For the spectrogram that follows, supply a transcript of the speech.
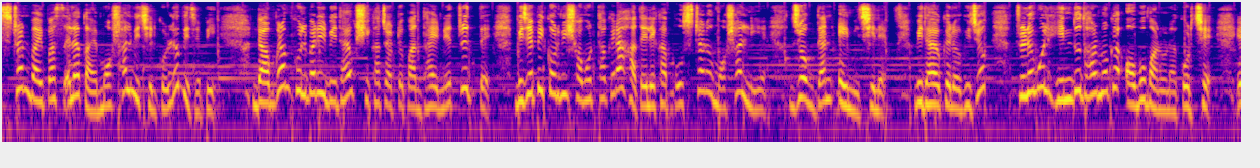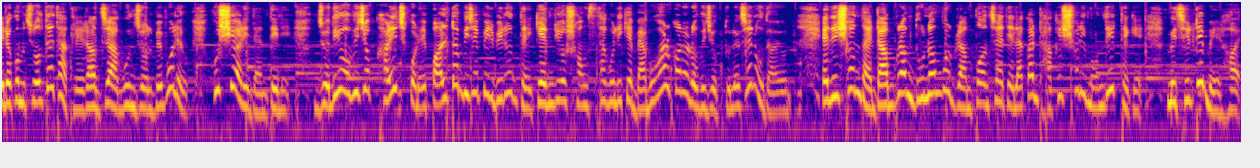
ইস্টার্ন বাইপাস এলাকায় মশাল মিছিল করল বিজেপি। ডাবগ্রাম ফুলবাড়ির বিধায়ক শিখা চট্টোপাধ্যায়ের নেতৃত্বে বিজেপি কর্মী সমর্থকেরা হাতে লেখা পোস্টার ও মশাল নিয়ে যোগ দেন এই মিছিলে। বিধায়কের অভিযোগ, তৃণমূল হিন্দু ধর্মকে অবমাননা করছে। এরকম চলতে থাকলে রাজ্যে আগুন জ্বলবে বলেও হুঁশিয়ারি দেন তিনি। যদিও অভিযোগ খারিজ করে পাল্টা বিজেপির বিরুদ্ধে কেন্দ্রীয় সংস্থাগুলিকে ব্যবহার করার অভিযোগ তুলেছেন উদয়ন। এদিন সন্ধ্যায় ডাবগ্রাম দু নম্বর গ্রাম পঞ্চায়েত এলাকার ঢাকেশ্বরী মন্দির থেকে মিছিলটি বের হয়।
